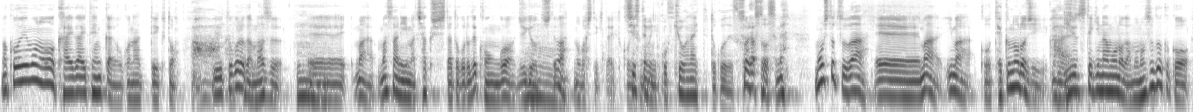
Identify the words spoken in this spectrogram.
まあこういうものを海外展開を行っていくというところがまず、うん、えー、まあまさに今着手したところで今後事業としては伸ばしていきたいと。システムに国境はないってところですか？それはそうですね。もう一つは、えー、まあ、今、こう、テクノロジー、はい、技術的なものがものすごくこう、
